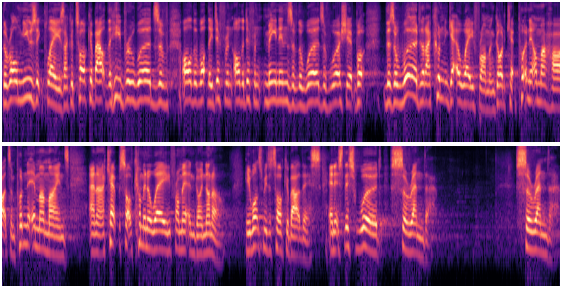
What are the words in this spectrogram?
the role music plays. I could talk about the Hebrew words of all the, what the different, all the different meanings of the words of worship. But there's a word that I couldn't get away from, and God kept putting it on my heart and putting it in my mind. And I kept sort of coming away from it and going, no, no, he wants me to talk about this. And it's this word surrender. Surrender.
